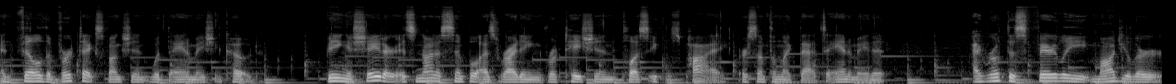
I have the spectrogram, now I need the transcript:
and fill the vertex function with the animation code. Being a shader, it's not as simple as writing rotation plus equals pi or something like that to animate it. I wrote this fairly modular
